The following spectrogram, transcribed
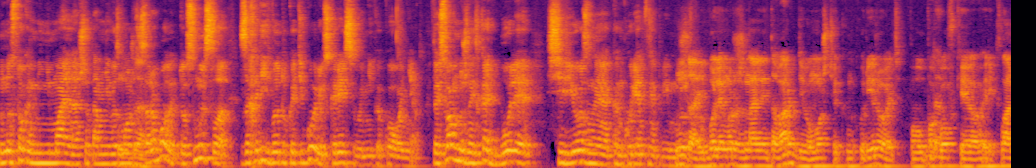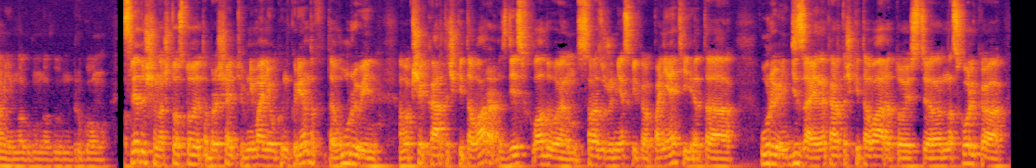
ну, настолько минимальная, что там невозможно да. заработать, то смысла заходить в эту категорию, скорее всего, никакого нет. То есть вам нужно искать более серьезные конкурентные преимущества. Ну да, и более маржинальный товар, где вы можете конкурировать по упаковке, да. Рекламе и многому-многому другому. Следующее, на что стоит обращать внимание у конкурентов, это уровень вообще карточки товара. Здесь вкладываем сразу же несколько понятий. Это уровень дизайна карточки товара, то есть э, насколько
